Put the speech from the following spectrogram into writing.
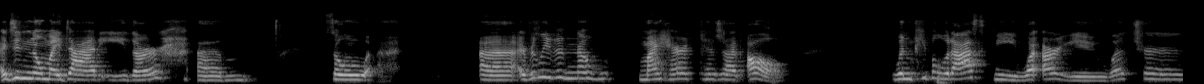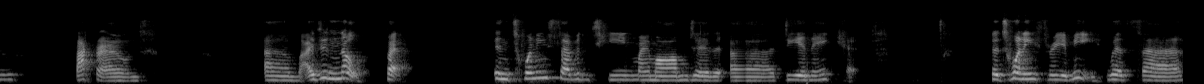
I didn't know my dad either. Um, so uh, I really didn't know my heritage at all when people would ask me, What are you? What's your background? Um, I didn't know. But in 2017, my mom did a DNA kit, the 23andMe, with uh,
